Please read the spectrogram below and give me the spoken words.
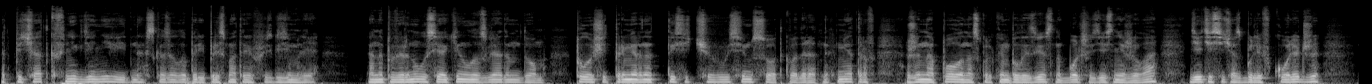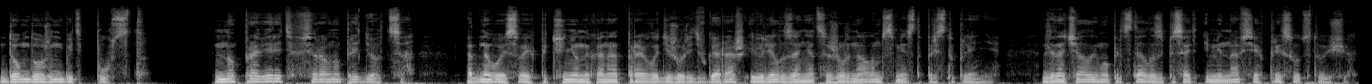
Отпечатков нигде не видно, сказала Бри, присмотревшись к земле. Она повернулась и окинула взглядом дом. Площадь примерно 1800 квадратных метров. Жена Пола, насколько им было известно, больше здесь не жила. Дети сейчас были в колледже. Дом должен быть пуст. Но проверить все равно придется. Одного из своих подчиненных она отправила дежурить в гараж и велела заняться журналом с места преступления. Для начала ему предстояло записать имена всех присутствующих.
